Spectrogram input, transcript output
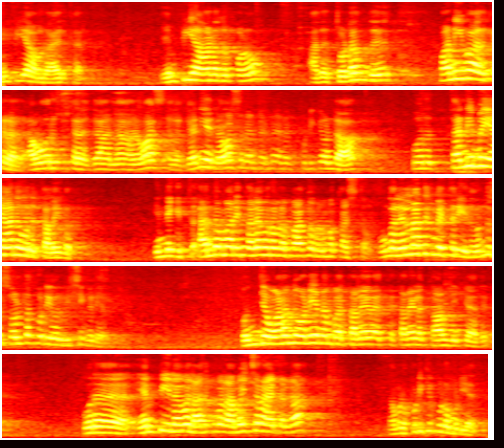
எம்பியாக அவர் ஆயிருக்கார். எம்பி ஆனதுப்பனும் அதை தொடர்ந்து பணிவாக இருக்கிறார். அவருக்கு க- நவாஸ் கணிய நவாசன் என்ன எனக்கு பிடிக்கும்டா ஒரு தனிமையான ஒரு தலைவர். இன்னைக்கு த- அந்த மாதிரி தலைவர்களை பார்க்க ரொம்ப கஷ்டம். உங்கள் எல்லாத்துக்குமே தெரியுது வந்து சொல்லக்கூடிய ஒரு விஷயம் கிடையாது. கொஞ்சம் வளர்ந்தோடனே நம்ம தலையில தரையில் கால் நிற்காது ஒரு எம்பி லெவல் அதுக்கு மேலே அமைச்சர் ஆகிட்டோம்னா நம்மளை பிடிக்க கூட முடியாது.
